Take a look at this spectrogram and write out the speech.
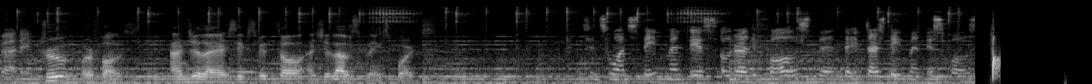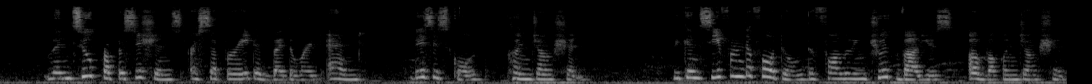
Got it. True or false? Angela is 6 feet tall and she loves playing sports. Since one statement is already false, then the entire statement is false. When two propositions are separated by the word and, this is called conjunction. We can see from the photo the following truth values of a conjunction.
